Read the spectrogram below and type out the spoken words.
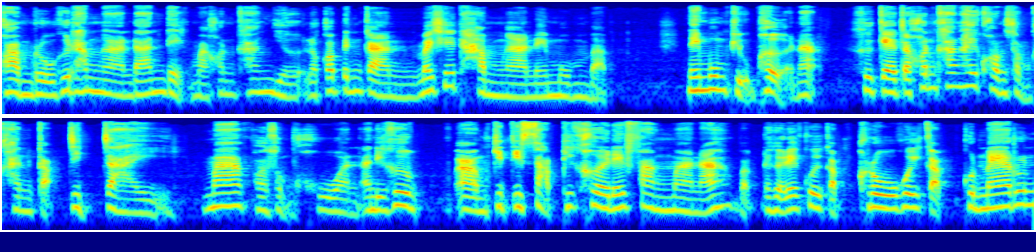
ความรู้คือทำงานด้านเด็กมาค่อนข้างเยอะ แล้วก็เป็นการไม่ใช่ทำงานในมุมแบบ ในมุมผิวเผินอะคือแกจะค่อนข้างให้ความสำคัญกับจิตใจมากพอสมควร อันนี้คือ กิตติศัพท์ที่เคยได้ฟังมานะแบบเคยได้คุยกับครูคุยกับคุณแม่รุ่น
